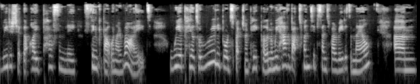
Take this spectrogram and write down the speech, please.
readership that I personally think about when I write, we appeal to a really broad spectrum of people. I mean, we have about 20% of our readers are male. Um,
